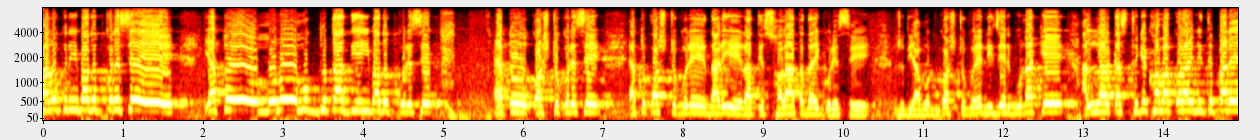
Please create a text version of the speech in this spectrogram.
ভালো করে ইবাদত করেছে, এত মনোমুগ্ধতা দিয়ে ইবাদত করেছে। এত কষ্ট করেছে, এত কষ্ট করে দাঁড়িয়ে রাতে সলাত আদায় করেছে। যদি এমন কষ্ট করে নিজের গুণাকে আল্লাহর কাছ থেকে ক্ষমা করায় নিতে পারে,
